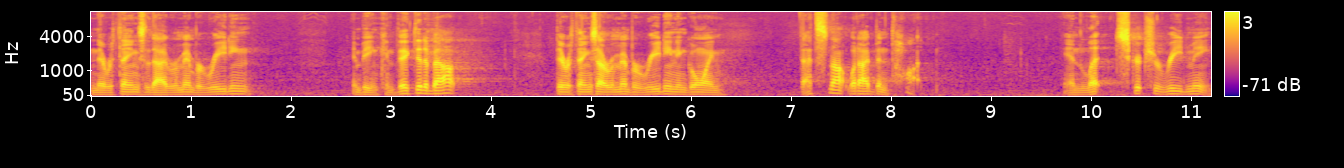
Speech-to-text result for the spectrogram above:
And there were things that I remember reading and being convicted about. There were things I remember reading and going, that's not what I've been taught. And let Scripture read me.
